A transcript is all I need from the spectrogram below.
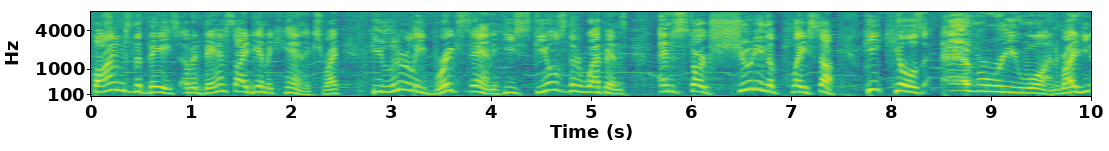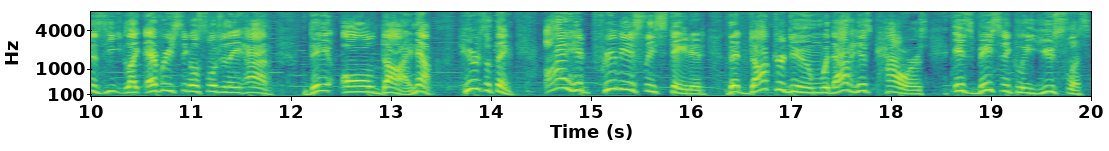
finds the base of Advanced Idea Mechanics, right? He literally breaks in, he steals their weapons, and starts shooting the place up. He kills everyone, right? He just, he, like every single soldier they have, they all die. Now, here's the thing. I had previously stated that Doctor Doom, without his powers, is basically useless.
